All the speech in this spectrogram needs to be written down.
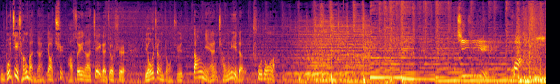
不不计成本的要去啊，所以呢，这个就是邮政总局当年成立的初衷了。话题，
